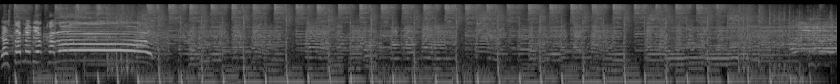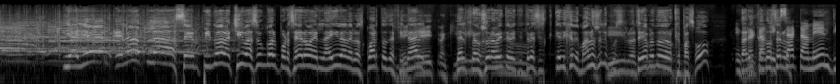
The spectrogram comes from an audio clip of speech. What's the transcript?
¡Ya está medio calor! Y ayer el Atlas se empinó a la Chivas un gol por cero en la ida de los cuartos de final Ey, ey, tranquilo, del clausura Antonio. 2023. Es que, ¿Qué dije de malo, Zuli? Pues estoy hablando de lo que pasó. Darica, Exactam- no se lo- Exactamente.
